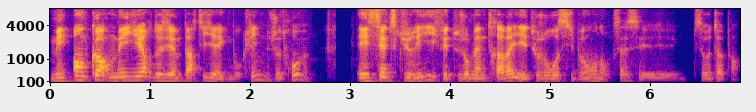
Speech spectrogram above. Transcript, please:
mais encore meilleure deuxième partie avec Brooklyn, je trouve. Et Seth Curry, il fait toujours le même travail et est toujours aussi bon, donc ça, c'est au top. hein.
